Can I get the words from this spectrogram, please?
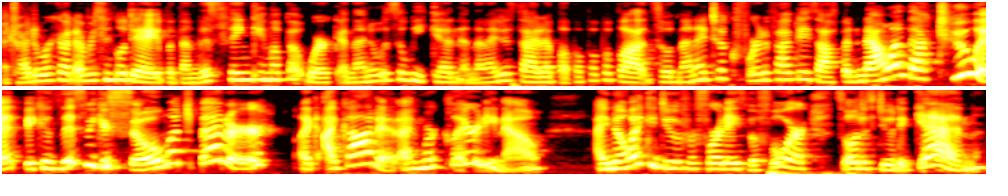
I tried to work out every single day, but then this thing came up at work and then it was a weekend and then I decided blah, blah, blah, blah, blah. And so then I took four to five days off, but now I'm back to it because this week is so much better. Like I got it. I have more clarity now. I know I could do it for four days before, so I'll just do it again.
